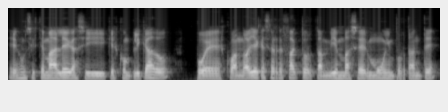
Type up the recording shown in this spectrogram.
es un sistema legacy que es complicado, pues cuando haya que hacer refactor también va a ser muy importante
